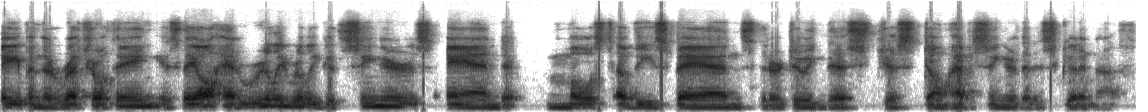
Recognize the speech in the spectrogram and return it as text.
ape in their retro thing is they all had really really good singers and most of these bands that are doing this just don't have a singer that is good enough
